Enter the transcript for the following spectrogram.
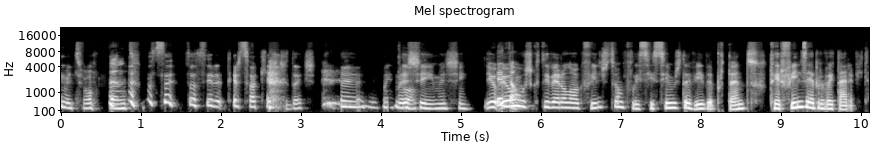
Muito bom. Portanto, ter só aqui estes dois. É, mas bom. sim, mas sim. Eu, então, eu, os que tiveram logo filhos são felicíssimos da vida, portanto, ter filhos é aproveitar a vida.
